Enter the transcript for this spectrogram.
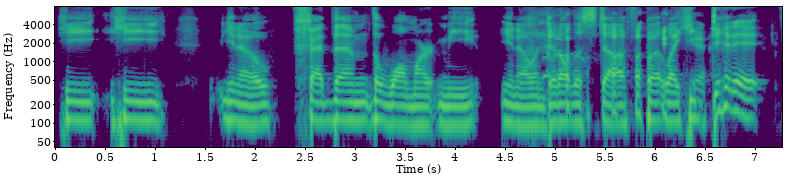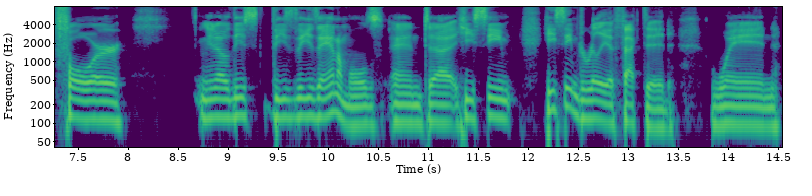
he he you know fed them the Walmart meat, you know, and did all this stuff, but like he Yeah. did it for you know these these these animals and uh he seemed he seemed really affected when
